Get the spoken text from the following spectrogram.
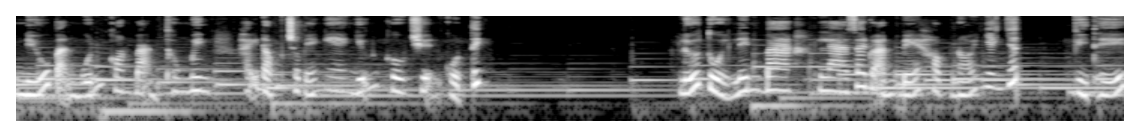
nếu bạn muốn con bạn thông minh, hãy đọc cho bé nghe những câu chuyện cổ tích. Lứa tuổi lên 3 là giai đoạn bé học nói nhanh nhất. Vì thế,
